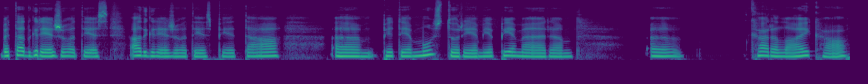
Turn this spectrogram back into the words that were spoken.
bet atgriežoties, atgriežoties pie tā, um, pie tiem musturiem, ja piemēram, uh, kara laikā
